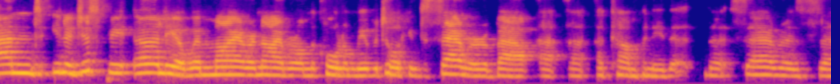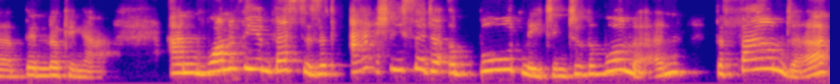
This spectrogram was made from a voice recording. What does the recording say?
And, you know, just be earlier when Maya and I were on the call and we were talking to Sarah about a, a, a company that, that Sarah's uh, been looking at. And one of the investors had actually said at a board meeting to the woman, the founder,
